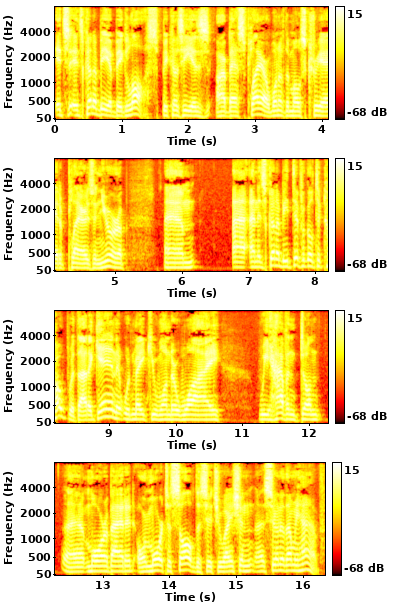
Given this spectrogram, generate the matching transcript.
it's it's going to be a big loss because he is our best player, one of the most creative players in Europe, um, uh, and it's going to be difficult to cope with that. Again, it would make you wonder why we haven't done uh, more about it or more to solve the situation uh, sooner than we have.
